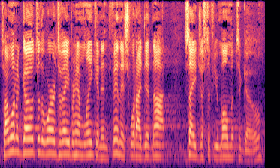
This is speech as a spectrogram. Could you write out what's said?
So I want to go to the words of Abraham Lincoln and finish what I did not say just a few moments ago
